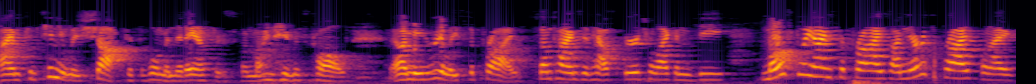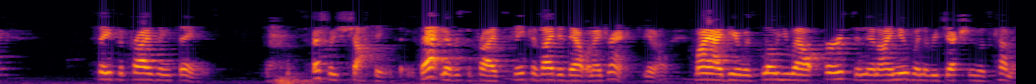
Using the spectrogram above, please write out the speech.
I'm continually shocked at the woman that answers when my name is called. I mean, really surprised. Sometimes at how spiritual I can be. Mostly I'm surprised. I'm never surprised when I say surprising things. Especially shocking things. That never surprised me because I did that when I drank, you know. My idea was blow you out first and then I knew when the rejection was coming.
